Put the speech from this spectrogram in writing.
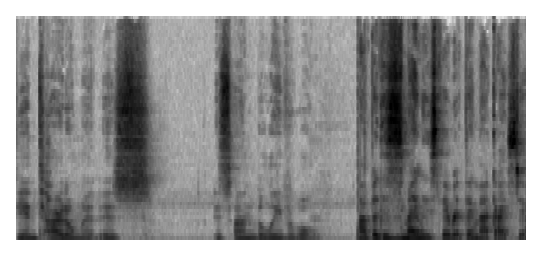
The entitlement is is unbelievable. Uh, but this is my least favorite thing that guys do.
